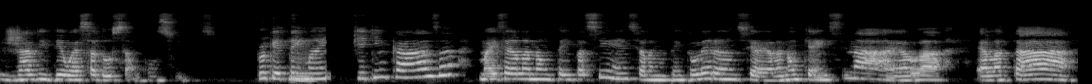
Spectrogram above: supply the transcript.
já viveu essa adoção com os filhos. Porque tem hum. mãe que fica em casa, mas ela não tem paciência, ela não tem tolerância, ela não quer ensinar, ela ela tá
